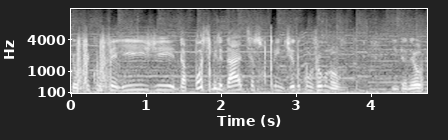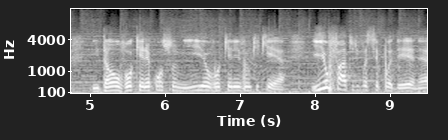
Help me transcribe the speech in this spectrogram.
eu fico feliz de, da possibilidade de ser surpreendido com um jogo novo entendeu? Então eu vou querer consumir, eu vou querer ver o que, que é. E o fato de você poder, né,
